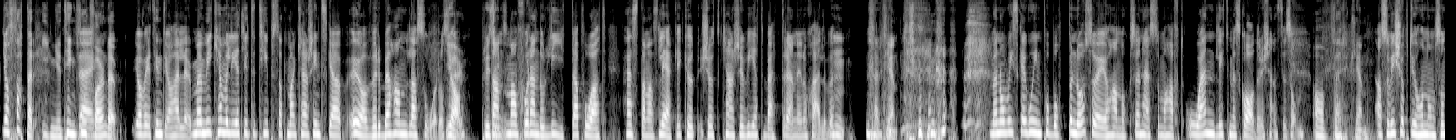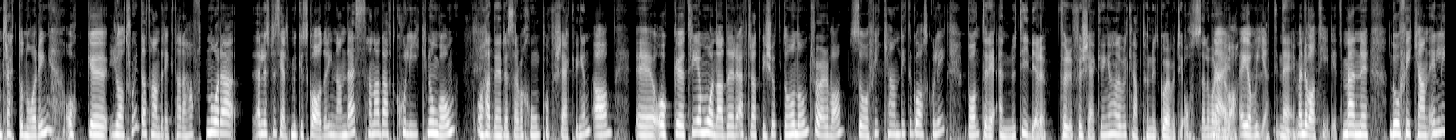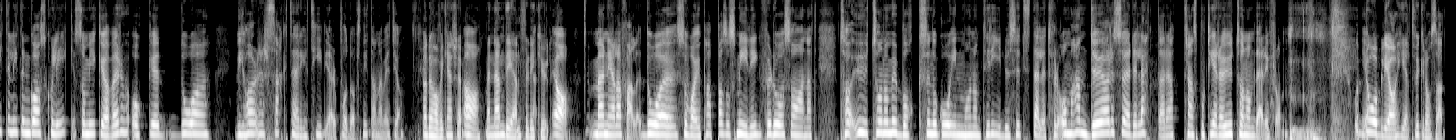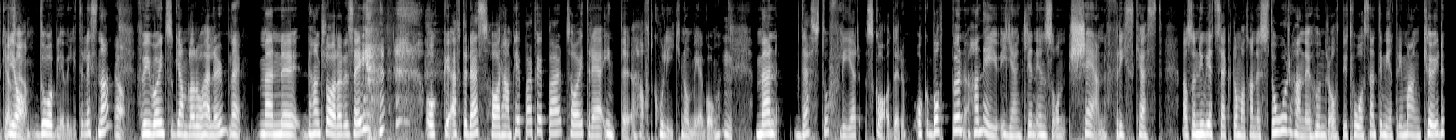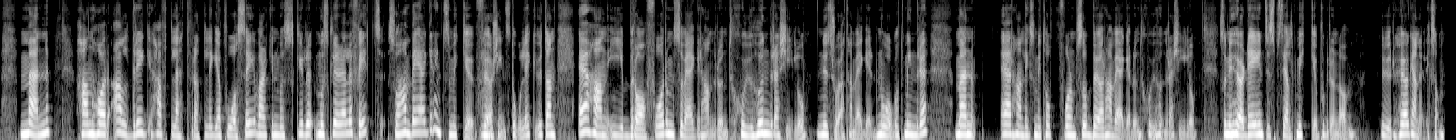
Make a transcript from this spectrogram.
jag fattar ingenting Nej. fortfarande. Jag vet inte jag heller. Men vi kan väl ge ett litet tips att man kanske inte ska överbehandla sår och sådär. Ja, precis. Utan man får ändå lita på att hästarnas läkekött kanske vet bättre än en själv. Mm, verkligen. Men om vi ska gå in på Boppen då så är ju han också en häst som har haft oändligt med skador känns det som. Ja, verkligen. Alltså vi köpte ju honom som 13-åring och eh, jag tror inte att han direkt hade haft några eller speciellt mycket skador innan dess. Han hade haft kolik någon gång. Och hade en reservation på försäkringen. Ja, eh, och eh, tre månader efter att vi köpte honom tror jag det var så fick han lite gaskolik. Var inte det ännu tidigare? För försäkringen hade väl knappt hunnit gå över till oss eller vad det nu var. Nej, jag vet inte. Nej. Men det var tidigt. Men eh, då fick han en liten, liten gaskolik som gick över och då, vi har sagt det här i ett tidigare poddavsnitt Anna vet jag. Ja, det har vi kanske. Ja. Men nämn det igen för det är kul. Ja, men i alla fall. Då så var ju pappa så smidig för då sa han att ta ut honom ur boxen och gå in med honom till ridhuset istället. För om han dör så är det lättare att transportera ut honom därifrån. Och då Ja. blir jag helt förkrossad kan jag Ja, säga. då blev vi lite ledsna. Ja. För vi var inte så gamla då heller. Nej. Men eh, han klarade sig. och efter dess har han peppar peppar, ta i trä, inte haft kolik någon mer gång. Mm. Men desto fler skador. Och Boppen, han är ju egentligen en sån kärnfrisk häst. Alltså ni vet säkert om att han är stor, han är 182 centimeter i mankhöjd, men han har aldrig haft lätt för att lägga på sig varken muskler, muskler eller fett, så han väger inte så mycket för Mm. sin storlek, utan är han i bra form så väger han runt 700 kilo. Nu tror jag att han väger något mindre, men är han liksom i toppform så bör han väga runt 700 kilo. Så ni hör, det är inte speciellt mycket på grund av hur hög han är. Liksom.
